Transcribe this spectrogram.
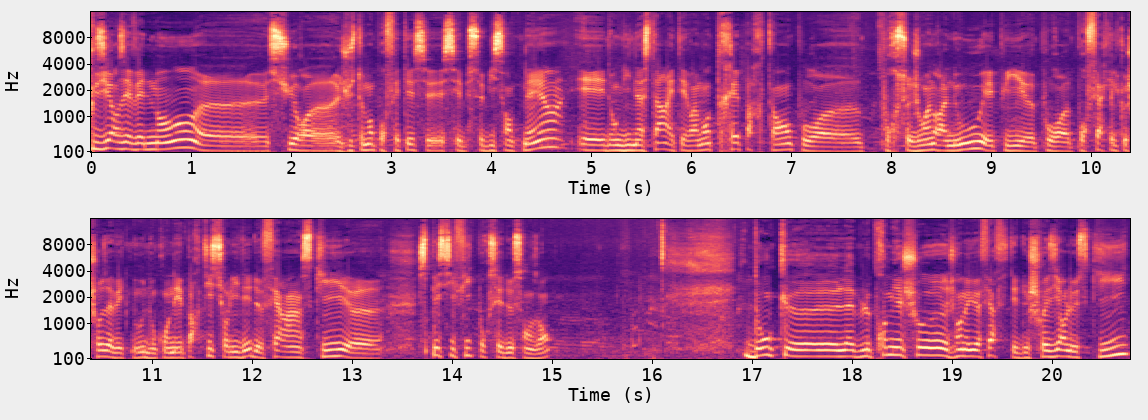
plusieurs événements euh, sur, euh, justement pour fêter ce bicentenaire et donc Dynastar était vraiment très partant pour, euh, pour se joindre à nous et puis pour, pour faire quelque chose avec nous. Donc on est parti sur l'idée de faire un ski spécifique pour ces 200 ans. Donc la- le premier chose qu'on a eu à faire, c'était de choisir le ski.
